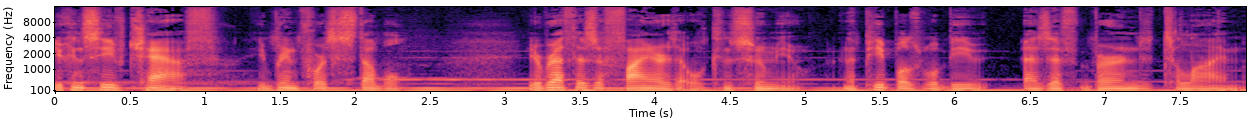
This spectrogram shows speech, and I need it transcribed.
You conceive chaff, you bring forth stubble. Your breath is a fire that will consume you, and the peoples will be as if burned to lime,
